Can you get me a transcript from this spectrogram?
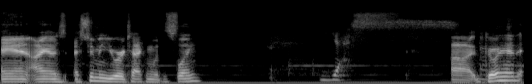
And I am assuming you were attacking with the sling. Yes. Uh, go ahead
